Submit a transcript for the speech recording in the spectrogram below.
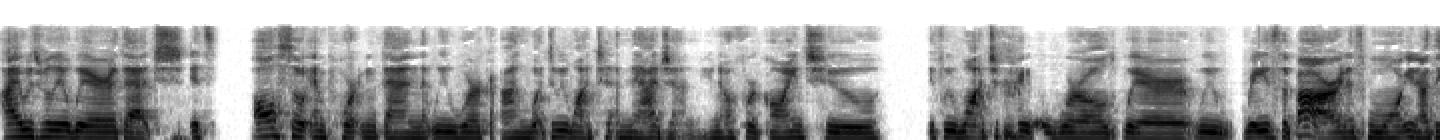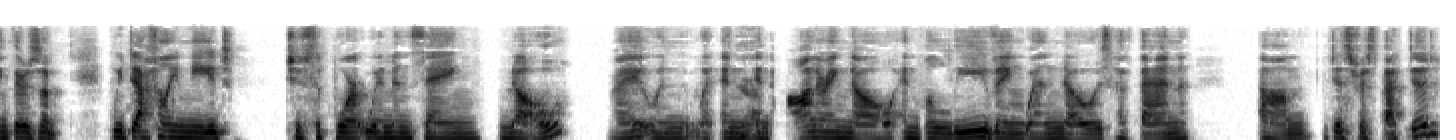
I was really aware that it's also important then that we work on what do we want to imagine? You know, if we're going to, if we want to hmm. create a world where we raise the bar and it's more, you know, I think there's a, we definitely need to support women saying no, right? When, and, yeah. and honoring no and believing when no's have been, um, disrespected.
